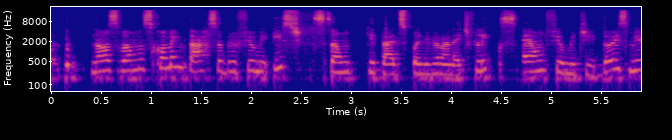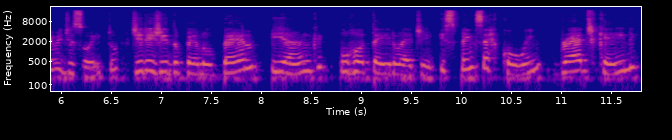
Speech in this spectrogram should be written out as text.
nós vamos comentar sobre o filme Extinção, que está disponível na Netflix. É um filme de 2018, dirigido pelo Ben Young. O roteiro é de Spencer Cohen, Brad Kane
